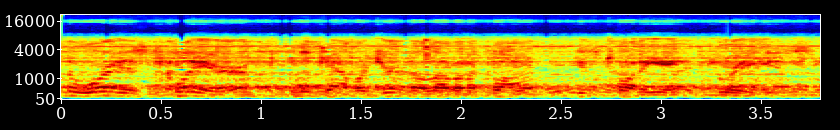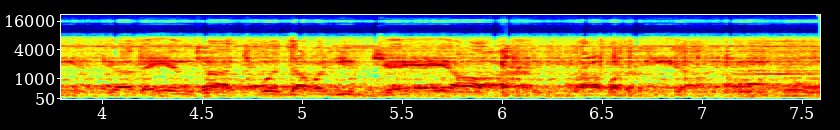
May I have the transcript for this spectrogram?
The word is clear. The temperature at 11 o'clock is 28 degrees. Stay in touch with WJAR. Robert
